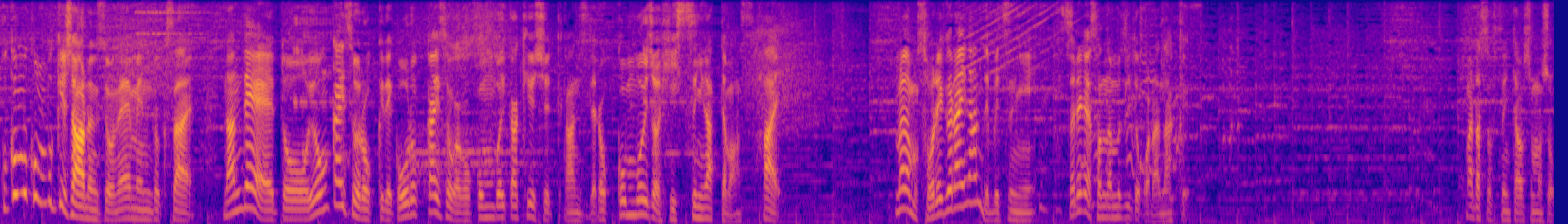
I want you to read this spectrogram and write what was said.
ここもコンボ球種あるんですよね、めんどくさい。なんで、えっ、と、4回層6で5、6回層が5コンボ以下九州って感じで、6コンボ以上必須になってます。はい。まあでもそれぐらいなんで別に、それがそんなむずいところはなく。まあラスト普通に倒しましょ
